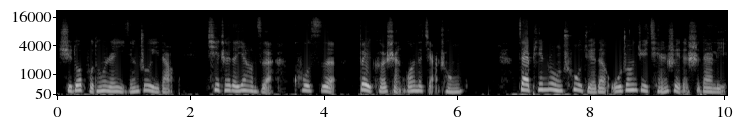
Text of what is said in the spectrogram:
许多普通人已经注意到汽车的样子酷似贝壳闪光的甲虫。在偏重触觉的无装具潜水的时代里，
